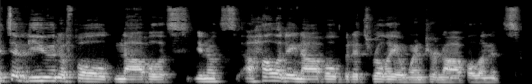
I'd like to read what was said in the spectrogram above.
it's a beautiful novel. It's you know it's a holiday novel, but it's really a winter novel, and it's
